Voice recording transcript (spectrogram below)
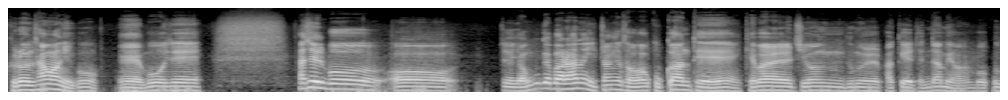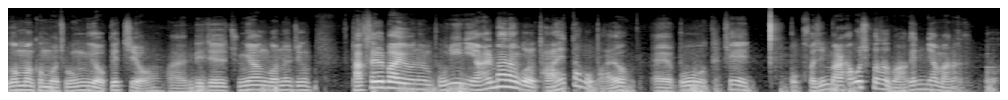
그런 상황이고, 예, 뭐 이제, 사실 뭐, 어, 연구 개발하는 입장에서 국가한테 개발 지원금을 받게 된다면, 뭐, 그것만큼 뭐 좋은 게 없겠지요. 아, 근데 이제 중요한 거는 지금, 박셀바이오는 본인이 할 만한 걸 다 했다고 봐요. 예, 뭐, 그렇게, 뭐, 거짓말 하고 싶어서 뭐 하겠냐마는, 뭐,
